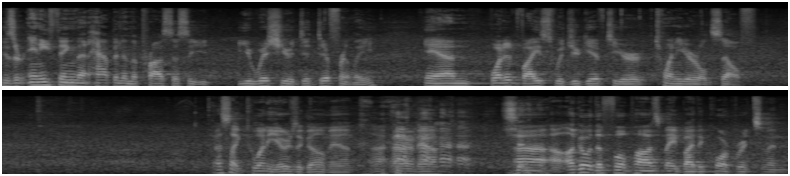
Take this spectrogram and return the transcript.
Is there anything that happened in the process that you, you wish you did differently? And what advice would you give to your 20-year-old self? That's like 20 years ago, man. I, I don't know. Uh, I'll go with the faux pas made by the corporates when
